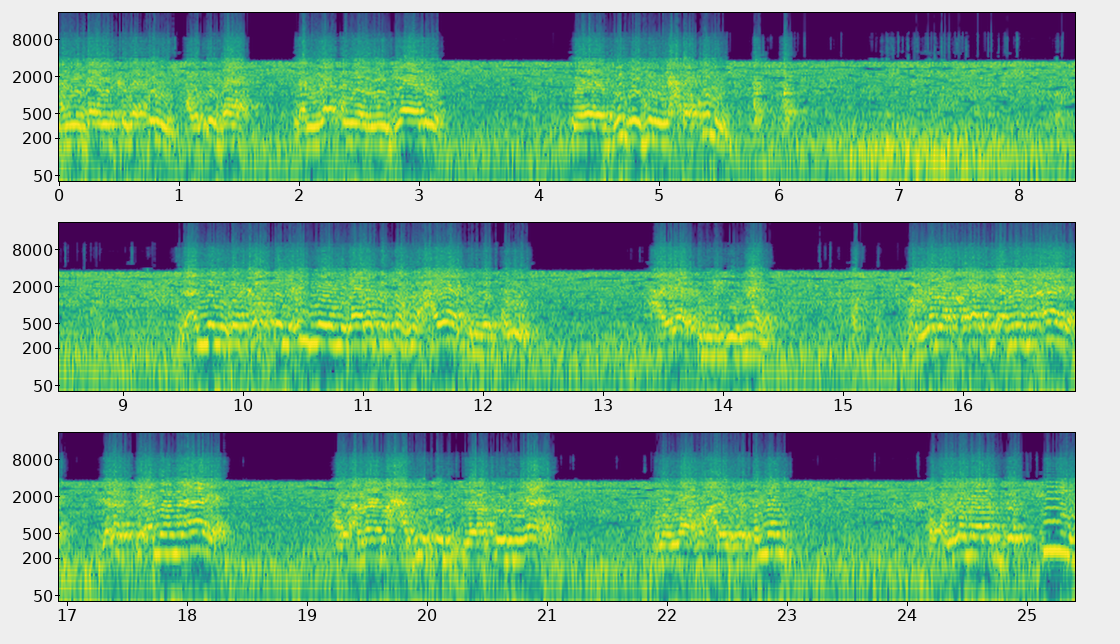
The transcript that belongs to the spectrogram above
وندرس لكن أو إذا لم يقم الرجال بواجبهم نحوكن لأن مذاكرة العلم ومدارسته حياة للقلوب حياة للإيمان كلما قرأت أمام آية جلست أمام آية أو أمام حديث لرسول الله صلى الله عليه وسلم وكلما ردت فيه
